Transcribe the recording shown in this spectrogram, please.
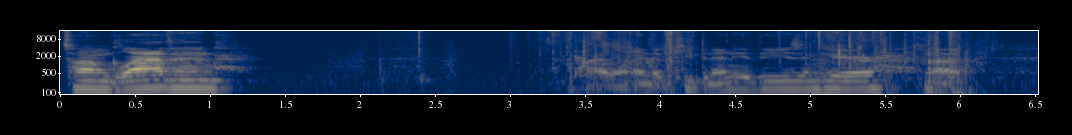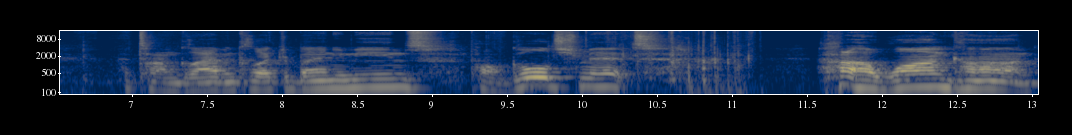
Tom Glavine. Probably won't end up keeping any of these in here. Not a Tom Glavine collector by any means. Paul Goldschmidt. Ah, Juan Con.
